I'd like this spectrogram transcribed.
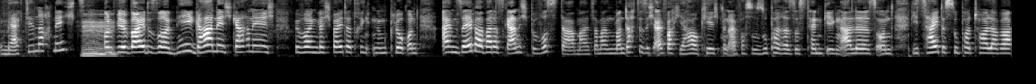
merkt ihr noch nichts? Mm. Und wir beide so, nee, gar nicht, gar nicht. Wir wollen gleich weiter trinken im Club. Und einem selber war das gar nicht bewusst damals. Aber man, man dachte sich einfach, ja, okay, ich bin einfach so super resistent gegen alles und die Zeit ist super toll. Aber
